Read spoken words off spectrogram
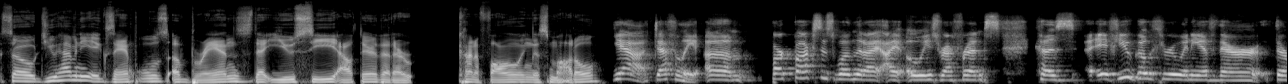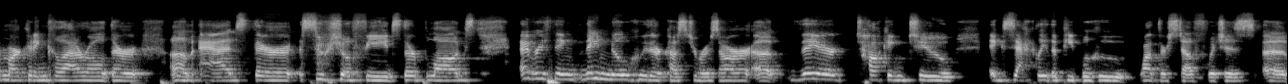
So, do you have any examples of brands that you see out there that are kind of following this model? Yeah, definitely. Um, BarkBox is one that I, I always reference because if you go through any of their their marketing collateral, their um, ads, their social feeds, their blogs, everything, they know who their customers are. Uh, they are talking to exactly the people who want their stuff, which is uh,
